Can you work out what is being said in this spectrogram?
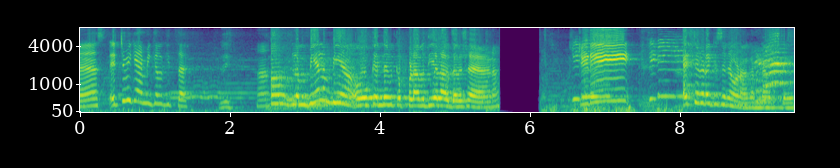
ਐਸ ਇਹ ਚ ਵੀ ਕੈਮੀਕਲ ਕੀਤਾ ਹੈ। ਨਹੀਂ। ਹਾਂ। ਲੰਬੀਆਂ ਲੰਬੀਆਂ। ਉਹ ਕਹਿੰਦੇ ਵੀ ਕੱਪੜਾ ਵਧੀਆ ਲੱਗਦਾ ਵਿਛਾਇਆ ਹੈ ਨਾ ਚਿੜੀ ਇੱਥੇ ਕਿਹੜਾ ਕਿਸੇ ਨੇ ਆਉਣਾ ਕਰਨਾ ਉੱਤੇ?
